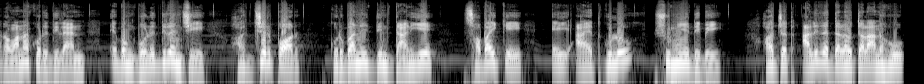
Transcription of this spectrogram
রওনা করে দিলেন এবং বলে দিলেন যে, হজ্জের পর কুরবানির দিন দাঁড়িয়ে সবাইকে এই আয়াতগুলো শুনিয়ে দেবে। হজরত আলী রাদ্দাল্লাহ তালানহু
